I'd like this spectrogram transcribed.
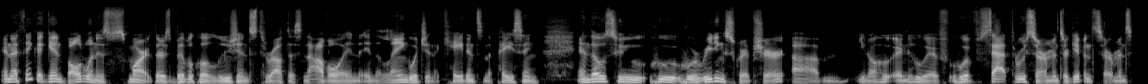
And I think again, Baldwin is smart. There's biblical allusions throughout this novel in in the language and the cadence and the pacing. And those who who who are reading scripture, um, you know, who and who have who have sat through sermons or given sermons,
